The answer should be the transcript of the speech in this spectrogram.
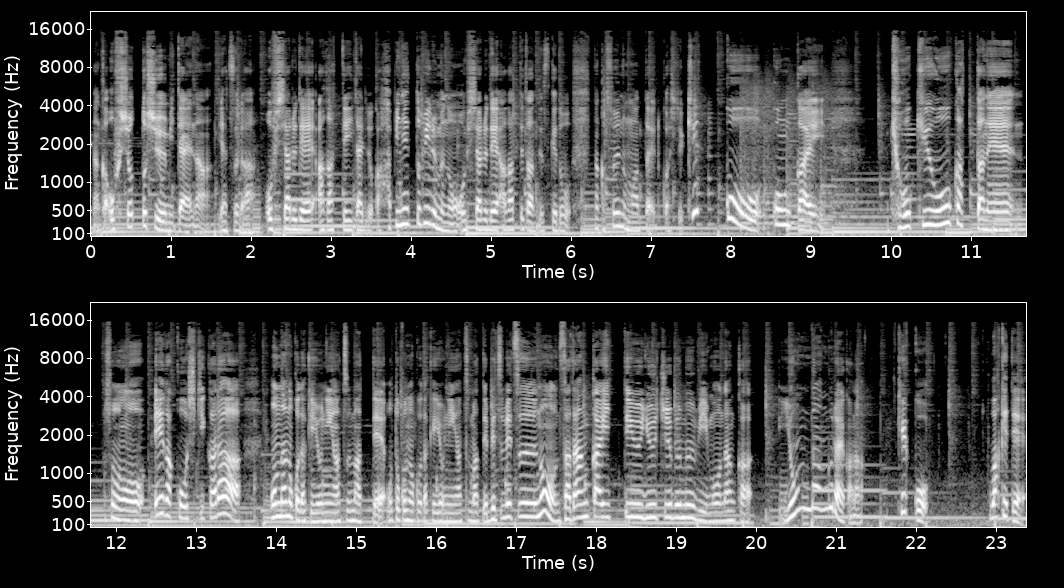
なんかオフショット集みたいなやつがオフィシャルで上がっていたりとかハピネットフィルムのオフィシャルで上がってたんですけどなんかそういうのもあったりとかして結構今回供給多かったね。その映画公式から女の子だけ4人集まって男の子だけ4人集まって別々の座談会っていう YouTube ムービーもなんか4段ぐらいかな。結構分けて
